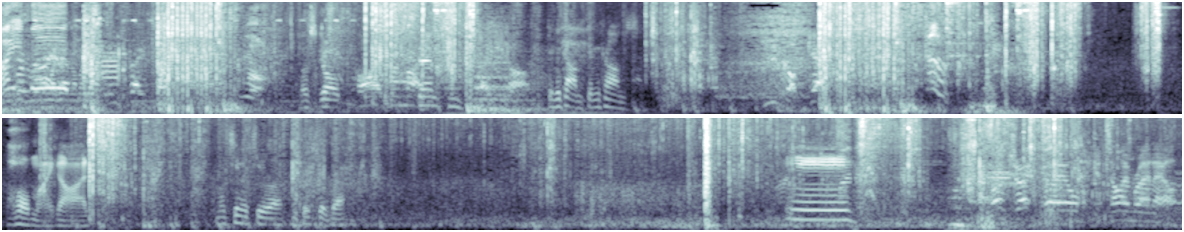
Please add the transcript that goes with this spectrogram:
Hi, bud. Let's go. Five remain. Stem. Take it up. Give me comms, give me comms. You've got gas. Oh my god. I'm gonna team with you, uh, good shit, bro. Mm, Contract failed. Your time ran out.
